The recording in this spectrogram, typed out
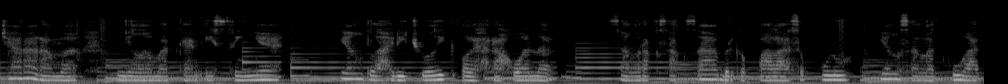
cara Rama menyelamatkan istrinya yang telah diculik oleh Rahwana, sang raksasa berkepala sepuluh yang sangat kuat?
